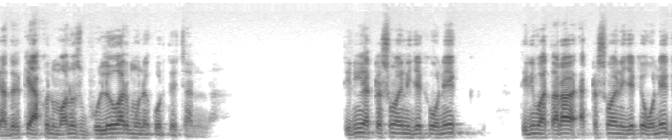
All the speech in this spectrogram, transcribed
যাদেরকে এখন মানুষ ভুলেও আর মনে করতে চান না। তিনি একটা সময় নিজেকে অনেক, তিনি বা তারা একটা সময় নিজেকে অনেক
